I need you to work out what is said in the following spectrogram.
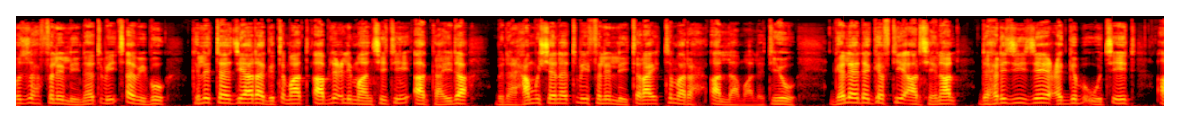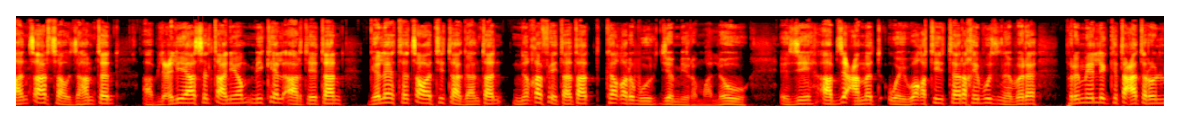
ብዙሕ ፍልልይ ነጥቢ ጸቢቡ ክልተ ዝያዳ ግጥማት ኣብ ልዕሊ ማንሲቲ ኣካይዳ ብናይ ሓሙሽተ ነጥቢ ፍልልይ ጥራይ ትመርሕ ኣላ ማለት እዩ ገለ ደገፍቲ ኣርሴናል ድሕሪዚ ዘየዕግብ ውፅኢት ኣንጻር ሳውዝሃምተን ኣብ ልዕሊ ኣሰልጣኒኦም ሚከል ኣርቴታን ገለ ተጻዋቲታ ጋንታን ነቐፌታታት ከቕርቡ ጀሚሮም ኣለዉ እዚ ኣብዚ ዓመት ወይ ወቕቲ ተረኺቡ ዝነበረ ፕሪምየር ሊግ ክትዓትረሉ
